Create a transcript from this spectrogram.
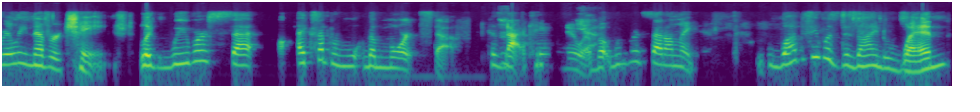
really never changed. Like we were set, except the Mort stuff because Mm, that came newer. yeah. But we were set on like Wubbzy was designed when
